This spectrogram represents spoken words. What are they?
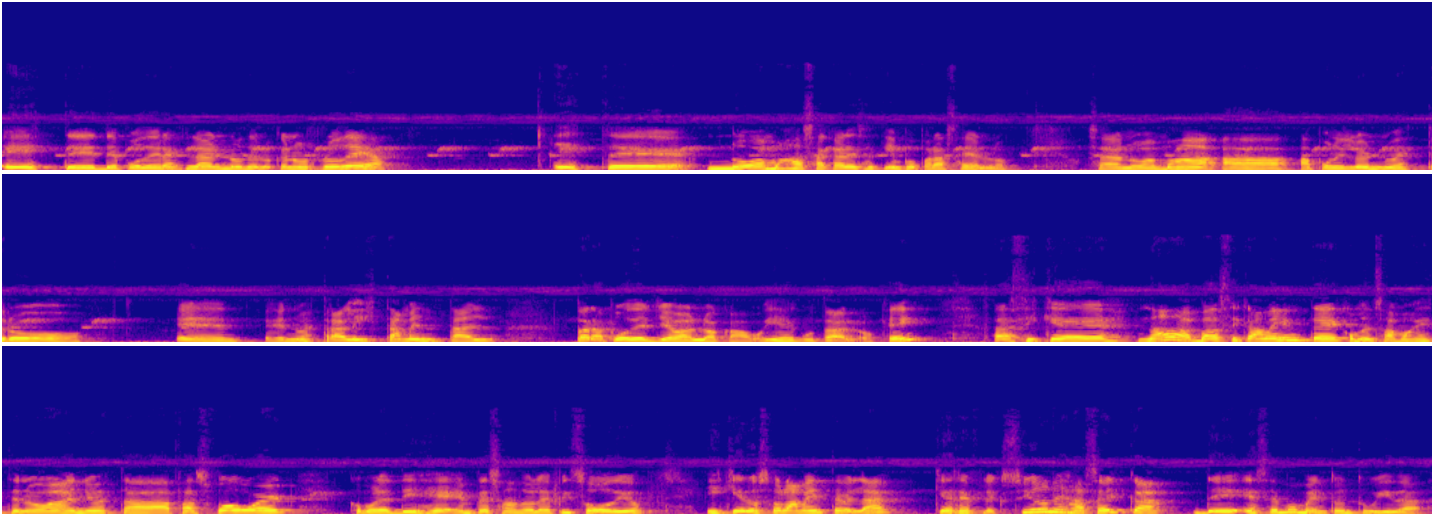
este, de poder aislarnos de lo que nos rodea, este, no vamos a sacar ese tiempo para hacerlo. O sea, no vamos a, ponerlo en, nuestro, en, nuestra lista mental para poder llevarlo a cabo y ejecutarlo, ¿ok? Así que nada, básicamente comenzamos este nuevo año, está fast forward, como les dije empezando el episodio, y quiero solamente, ¿verdad? Que reflexiones acerca de ese momento en tu vida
